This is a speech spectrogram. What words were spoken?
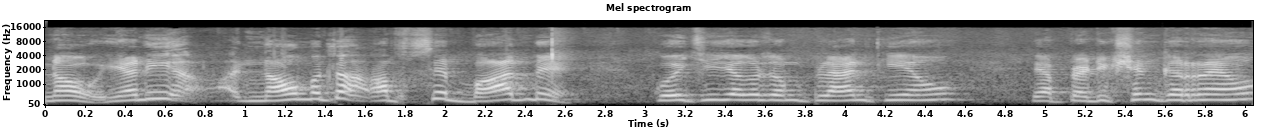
now. यानी नाउ मतलब अब से बाद में कोई चीज़ अगर हम प्लान किए हों या प्रडिक्शन कर रहे हों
